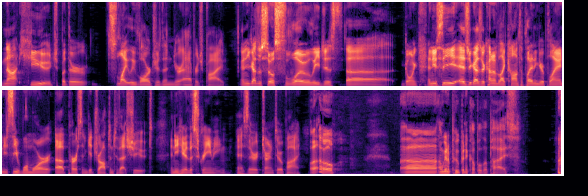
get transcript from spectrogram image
not huge, but they're slightly larger than your average pie. And you guys are so slowly just uh, going. And you see, as you guys are kind of like contemplating your plan, you see one more uh, person get dropped into that chute. And you hear the screaming as they're turned into a pie. Uh oh. Uh, I'm gonna poop in a couple of the pies.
